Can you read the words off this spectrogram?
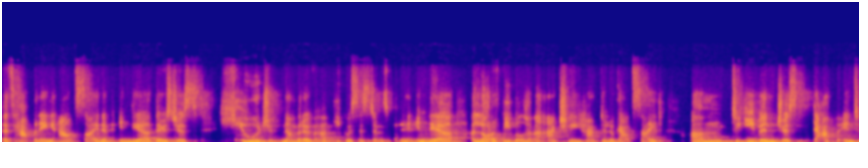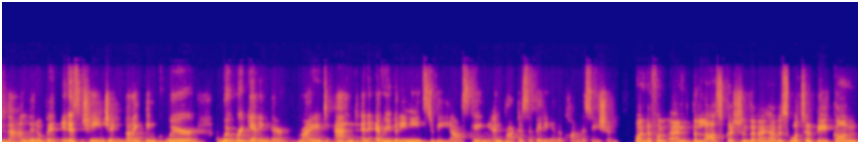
that's happening outside of India. There's just huge number of um, ecosystems. But in India, a lot of people have actually had to look outside um, to even just tap into that a little bit. It is changing, but I think we're, we're we're getting there, right? And and everybody needs to be asking and participating in the conversation. Wonderful. And the last question that I have is, what's your take on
